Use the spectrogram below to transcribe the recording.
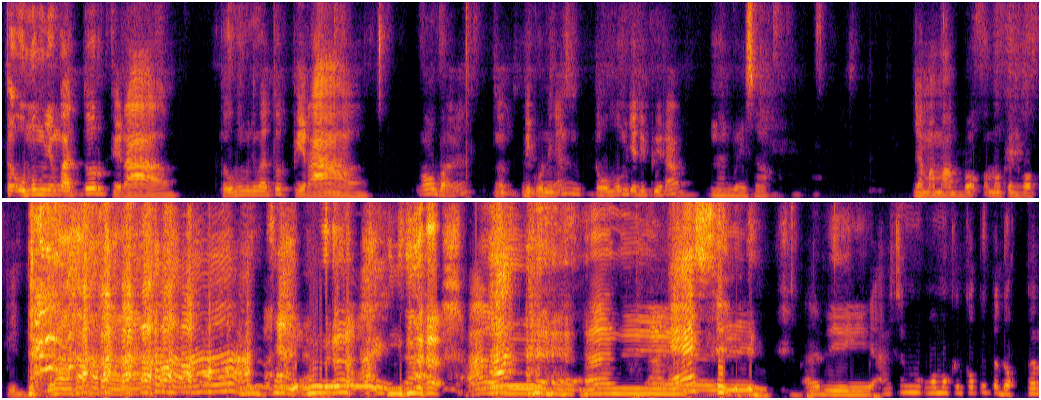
teu umum yang batur viral. Teu umum yang batur viral. Mau banget di kuningan teu umum jadi viral. Non besok. Jama mabok ngomongin covid. Anjing. Es. Adi, kan ngomongin kopi ke dokter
